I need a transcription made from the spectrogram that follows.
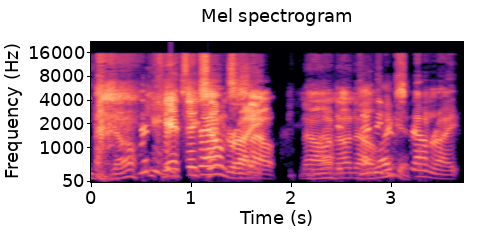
no, You can't take sound right. out. No, No, no, It no. didn't like even it. sound right.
